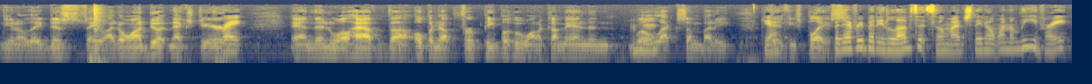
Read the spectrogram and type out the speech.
you know, they just say, "I don't want to do it next year." Right. And then we'll have uh, open up for people who want to come in, and we'll elect somebody to Mm-hmm. Yeah. take his place. But everybody loves it so much they don't want to leave, right?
